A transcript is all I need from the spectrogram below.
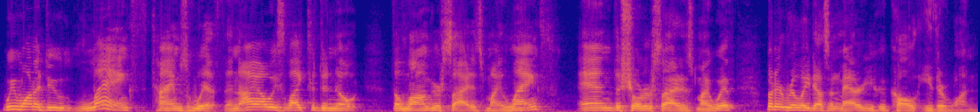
we want to do length times width. And I always like to denote the longer side as my length and the shorter side is my width. But it really doesn't matter. You could call either one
